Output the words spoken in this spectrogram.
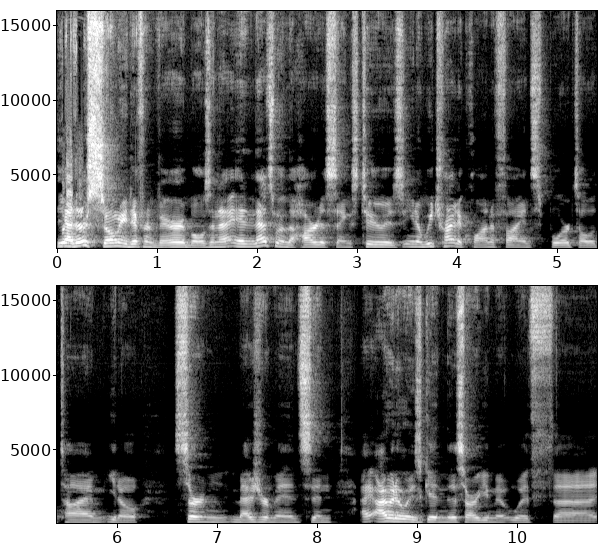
yeah, there's so many different variables, and I, and that's one of the hardest things too. Is you know we try to quantify in sports all the time. You know, certain measurements. And I, I, would always get in this argument with uh,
